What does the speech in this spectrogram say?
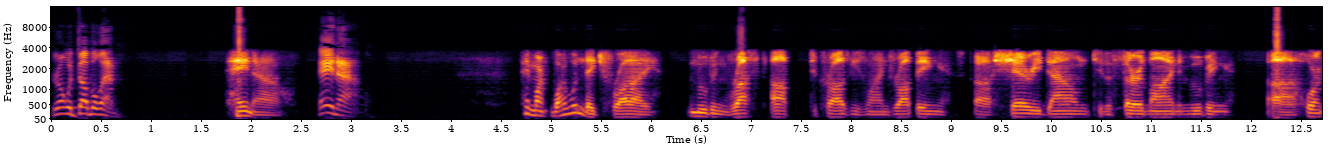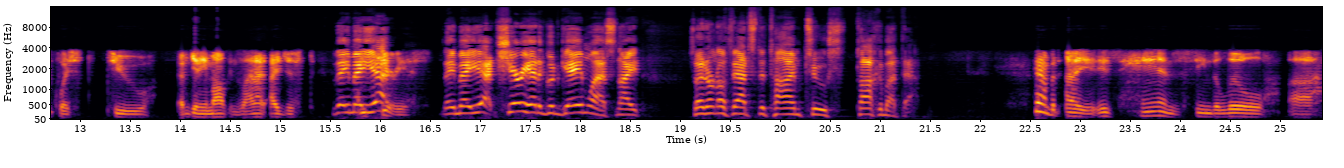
you're on with Double M. Hey now. Hey now. Hey Mark, why wouldn't they try moving Rust up to Crosby's line, dropping uh, Sheary down to the third line and moving uh, Hornqvist to Evgeny Malkin's line. I, I just they may I'm yet. Curious. They may yet. Sheary had a good game last night, so I don't know if that's the time to talk about that. Yeah, but uh, his hands seemed a little. Uh, I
